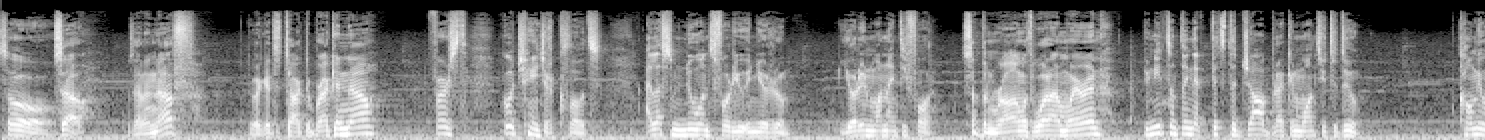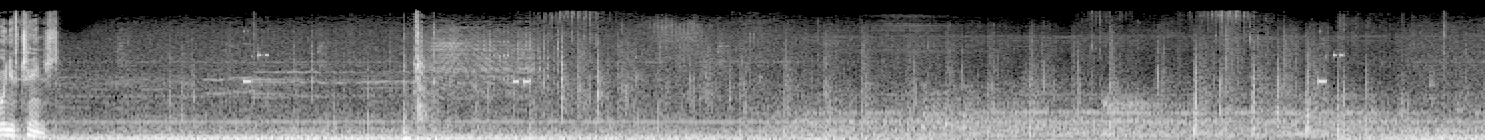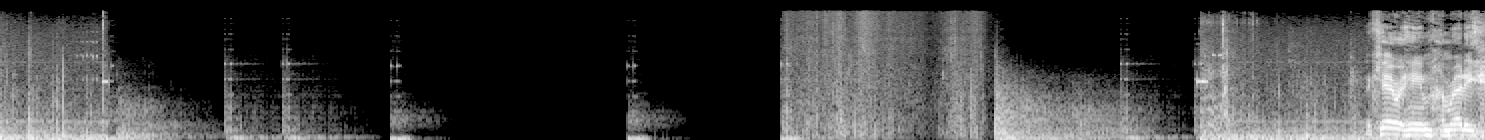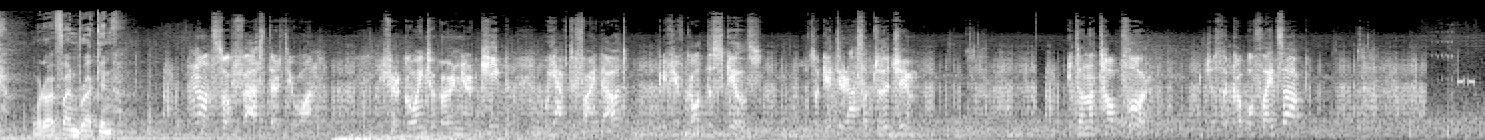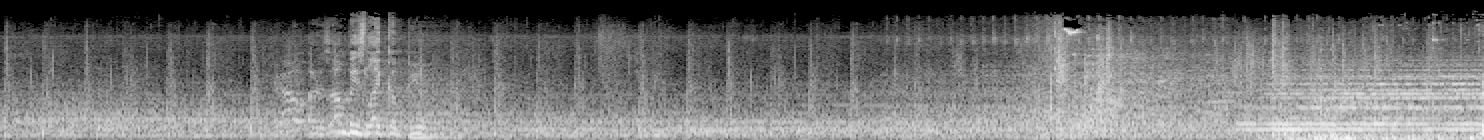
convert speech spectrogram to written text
So, So, is that enough? Do I get to talk to Brecken now? first, go change your clothes. I left some new ones for you in your room. You're in 194. Something wrong with what I'm wearing? You need something that fits the job Brecken wants you to do. Call me when you've changed. Okay, Rahim, I'm ready. Where do I find Brecken? Not so fast, 31. If you're going to earn your keep, we have to find out if you've got the skills. So get your ass up to the gym. It's on the top floor, just a couple flights up. How are zombies like computers?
